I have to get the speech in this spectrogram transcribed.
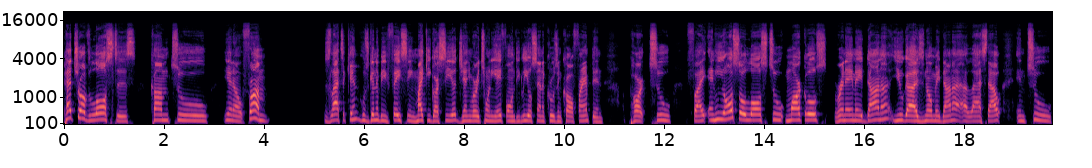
Petrov losses come to, you know, from Zlaticanin, who's going to be facing Mikey Garcia January 28th on the Leo Santa Cruz and Carl Frampton part two fight, and he also lost to Marcos Rene Maidana. You guys know Maidana uh, last out in two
